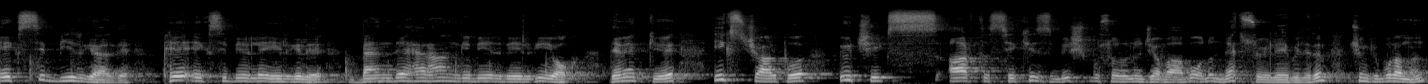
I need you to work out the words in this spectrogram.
eksi 1 geldi. P eksi 1 ile ilgili bende herhangi bir bilgi yok. Demek ki x çarpı 3x artı 8'miş bu sorunun cevabı onu net söyleyebilirim. Çünkü buranın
